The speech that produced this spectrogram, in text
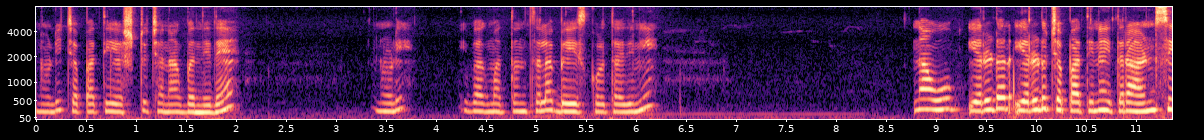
ನೋಡಿ, ಚಪಾತಿ ಎಷ್ಟು ಚೆನ್ನಾಗಿ ಬಂದಿದೆ. ನೋಡಿ, ಇವಾಗ ಮತ್ತೊಂದು ಸಲ ಬೇಯಿಸ್ಕೊಳ್ತಾ ಇದ್ದೀನಿ. ನಾವು ಎರಡು ಎರಡು ಚಪಾತಿನ ಈ ಥರ ಅಂಟಿಸಿ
